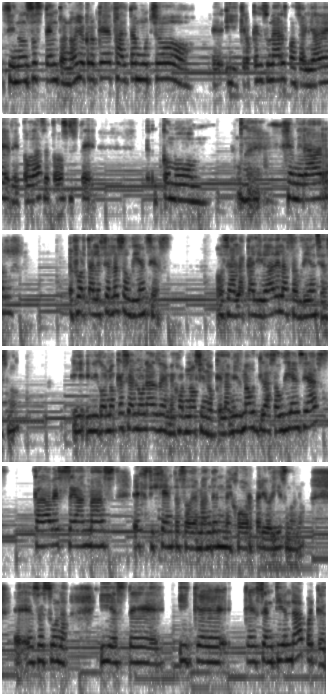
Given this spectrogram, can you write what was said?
sin un sustento, ¿no? Yo creo que falta mucho, eh, y creo que es una responsabilidad de, de todas, de todos, este, como generar, fortalecer las audiencias, o sea, la calidad de las audiencias, ¿no? Y, digo, no que sean unas de mejor, no, sino que la misma, las audiencias cada vez sean más exigentes o demanden mejor periodismo, ¿no? E, esa es una. Y, este, y que, que se entienda, porque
